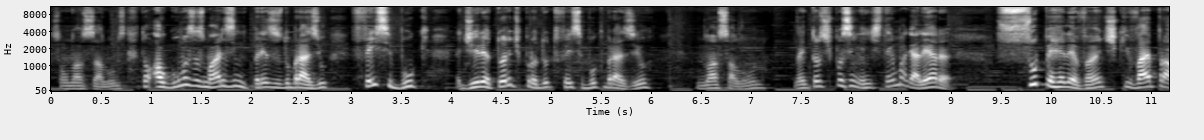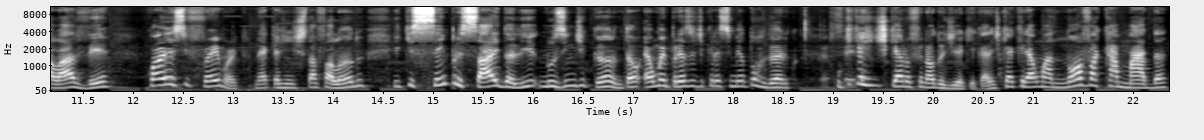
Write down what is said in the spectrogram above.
são nossos alunos. Então, algumas das maiores empresas do Brasil, Facebook, é diretora de produto Facebook Brasil, nosso aluno. né? Então, tipo assim, a gente tem uma galera super relevante que vai pra lá ver qual é esse framework, né, que a gente está falando e que sempre sai dali nos indicando. Então, é uma empresa de crescimento orgânico. O que, que a gente quer no final do dia aqui, cara? A gente quer criar uma nova camada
